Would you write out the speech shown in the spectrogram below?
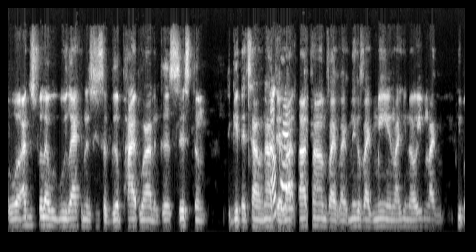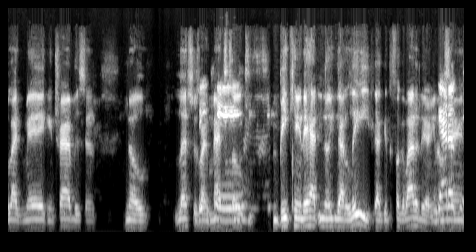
Well, I just feel like we, we lacking is just a good pipeline, a good system to get that talent out there. A Okay. lot, a lot of times, like like niggas like me and like you know even like people like Meg and Travis and you know Lester's like Max. So B King. They had you know you got to leave, you got to get the fuck up out of there. You know what I'm saying?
